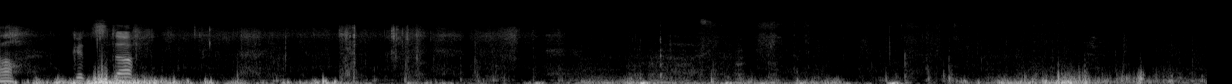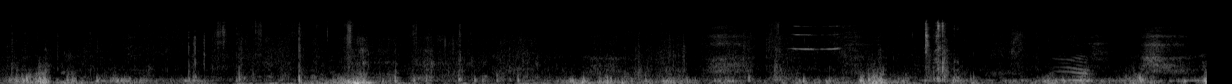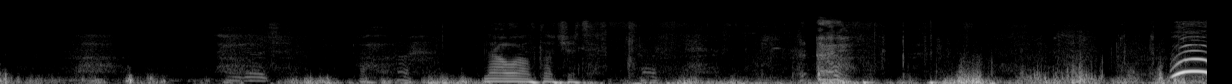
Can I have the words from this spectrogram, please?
Oh, good stuff. Oh, guys. Now I'll touch it. Woo!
